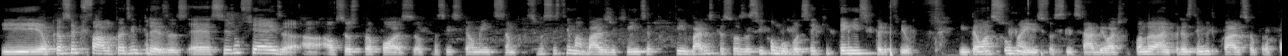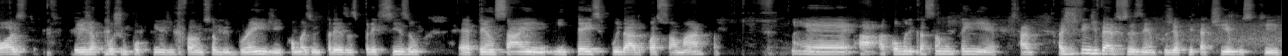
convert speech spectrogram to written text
E é o que eu sempre falo para as empresas, é, sejam fiéis a, a, aos seus propósitos, ao que vocês realmente são. Porque se vocês têm uma base de clientes, é porque tem várias pessoas assim como você que têm esse perfil. Então assuma isso, assim, sabe? Eu acho que quando a empresa tem muito claro o seu propósito, aí já puxa um pouquinho a gente falando sobre branding, como as empresas precisam é, pensar em, em ter esse cuidado com a sua marca, é, a, a, comunicação não tem erro, sabe? A gente tem diversos exemplos de aplicativos que,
